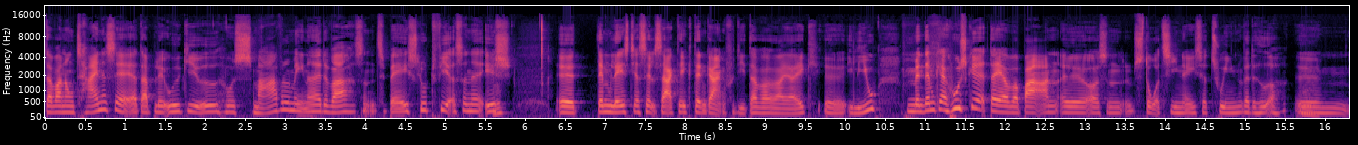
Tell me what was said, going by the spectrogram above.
der var nogle tegneserier, der blev udgivet hos Marvel, mener jeg det var, sådan tilbage i slut 80'erne ish. Mm. Øh, dem læste jeg selv sagt ikke dengang, fordi der var, jeg ikke øh, i live. Men dem kan jeg huske, da jeg var barn øh, og sådan stor teenager, tween, hvad det hedder. Mm. Øh,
